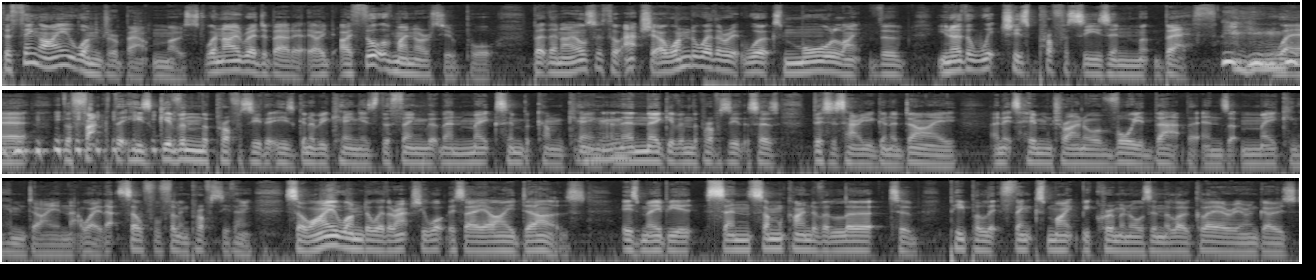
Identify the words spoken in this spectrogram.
The thing I wonder about most, when I read about it, I, I thought of Minority Report, but then I also thought, actually, I wonder whether it works more like the, you know, the witch's prophecies in Macbeth, where the fact that he's given the prophecy that he's going to be king is the thing that then makes him become king, and then they give him the prophecy that says this is how you're going to die, and it's him trying to avoid that that ends up making him die in that way. That self fulfilling prophecy thing. So I wonder whether actually what this AI does is maybe it sends some kind of alert to people it thinks might be criminals in the local area and goes,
